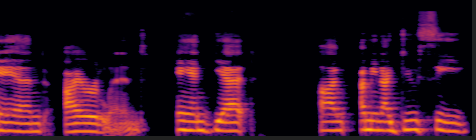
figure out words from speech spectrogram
and ireland and yet i'm i mean i do see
